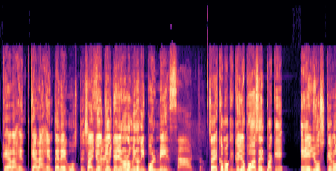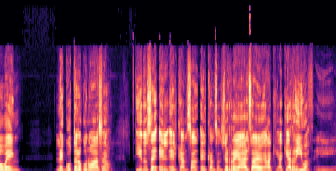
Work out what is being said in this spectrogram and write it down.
Que a la gente, que a la gente le guste. O sea, yo, yo, ya yo no lo miro ni por mí. Exacto. O sea, es como que ¿qué yo puedo hacer para que ellos que lo ven les guste lo que uno hace. Y entonces el, el, cansancio es real, ¿sabes? Aquí, aquí arriba. Sí.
